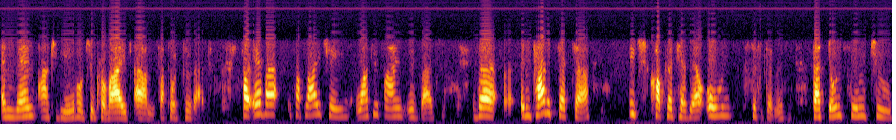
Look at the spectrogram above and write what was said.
and then uh, to be able to provide um, support to that. However, supply chain, what you find is that the in private sector, each corporate has their own systems that don't seem to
